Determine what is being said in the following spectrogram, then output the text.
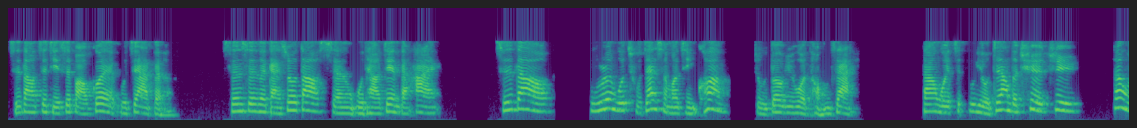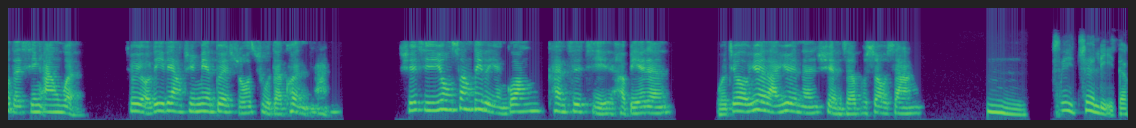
知道自己是宝贵无价的，深深的感受到神无条件的爱，知道无论我处在什么情况，主都与我同在。当我有这样的确据，让我的心安稳。就有力量去面对所处的困难，学习用上帝的眼光看自己和别人，我就越来越能选择不受伤。嗯，所以这里的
